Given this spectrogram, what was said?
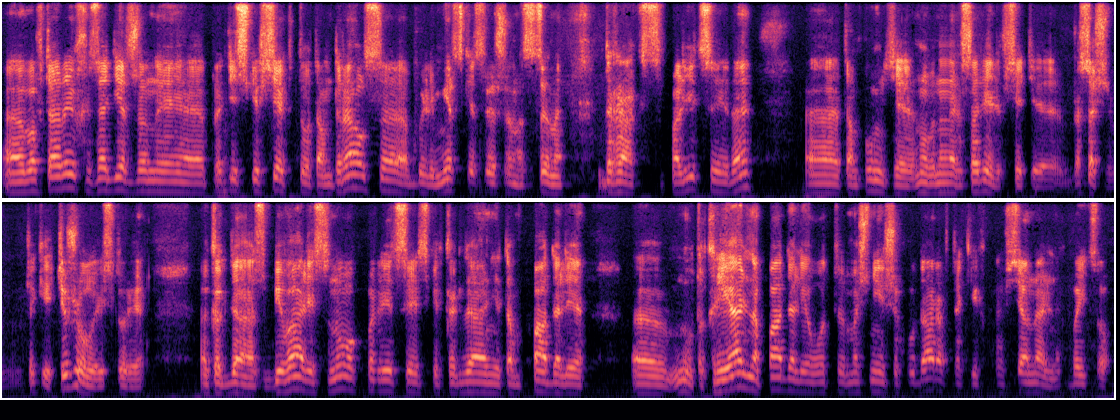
А, во-вторых, задержаны практически все, кто там дрался, были мерзкие совершенно сцены драк с полицией, да, а, там, помните, ну, вы, наверное, смотрели все эти достаточно такие тяжелые истории когда сбивали с ног полицейских, когда они там падали, ну, так реально падали от мощнейших ударов таких профессиональных бойцов.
